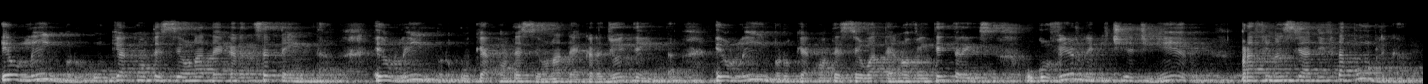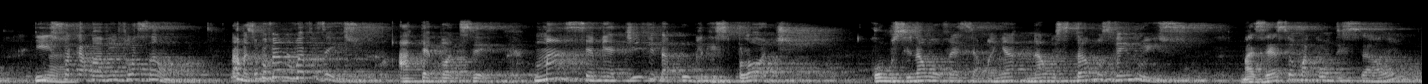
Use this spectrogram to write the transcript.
eu lembro o que aconteceu na década de 70. Eu lembro o que aconteceu na década de 80. Eu lembro o que aconteceu até 93. O governo emitia dinheiro para financiar a dívida pública. E isso é. acabava a inflação. Não, mas o governo não vai fazer isso. Até pode ser. Mas se a minha dívida pública explode, como se não houvesse amanhã, não estamos vendo isso. Mas essa é uma condição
